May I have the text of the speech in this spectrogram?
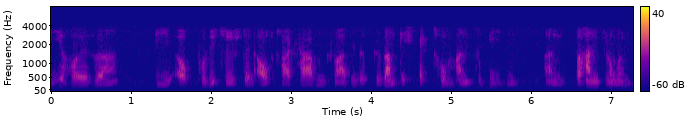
die Häuser, die auch politisch den Auftrag haben, quasi das gesamte Spektrum anzubieten an Behandlungen.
